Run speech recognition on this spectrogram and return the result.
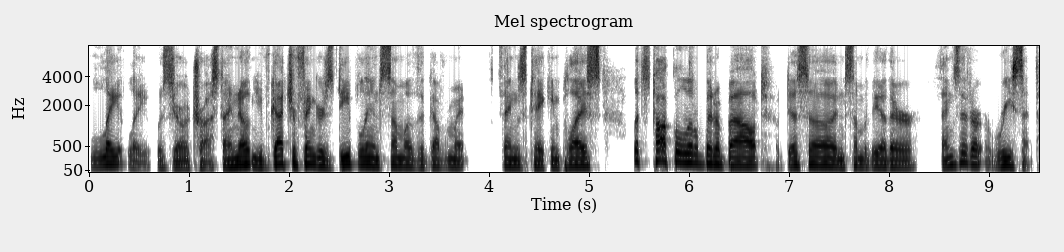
lately with Zero Trust. I know you've got your fingers deeply in some of the government things taking place. Let's talk a little bit about Odessa and some of the other things that are recent.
